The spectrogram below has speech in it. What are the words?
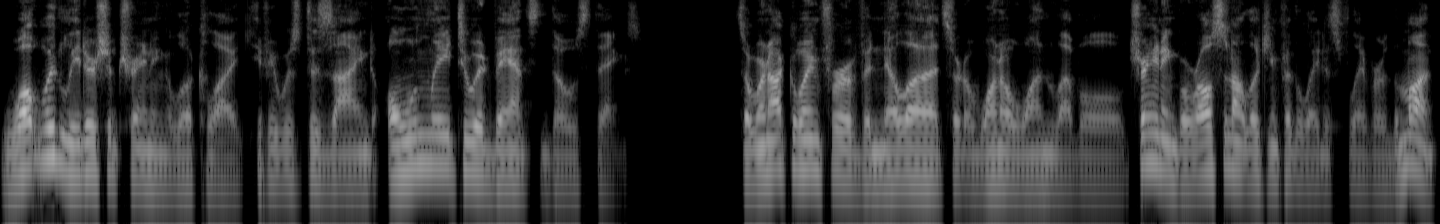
what would leadership training look like if it was designed only to advance those things? So we're not going for a vanilla sort of 101 level training, but we're also not looking for the latest flavor of the month.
